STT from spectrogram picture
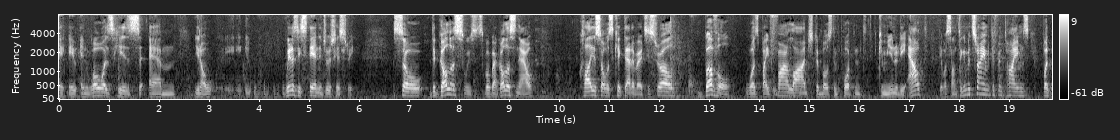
eh, eh, and what was his, um, you know, eh, where does he stand in Jewish history? So the Gullus, we spoke about Gullus now, Klal Yisrael was kicked out of Eretz Yisrael. Bavel was by far large the most important community out. There was something in Mitzrayim at different times, but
